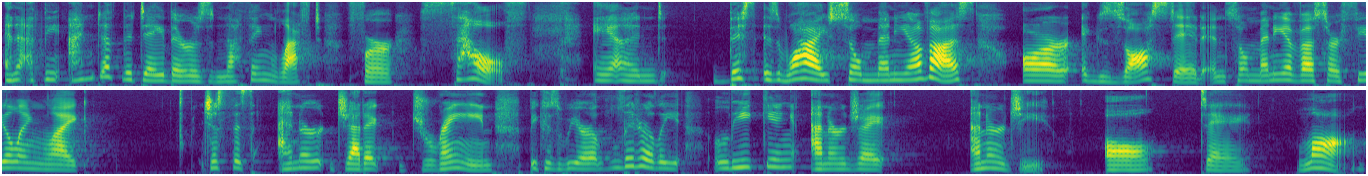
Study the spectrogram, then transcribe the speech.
And at the end of the day, there is nothing left for self. And this is why so many of us are exhausted and so many of us are feeling like just this energetic drain because we are literally leaking energy energy all day long.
